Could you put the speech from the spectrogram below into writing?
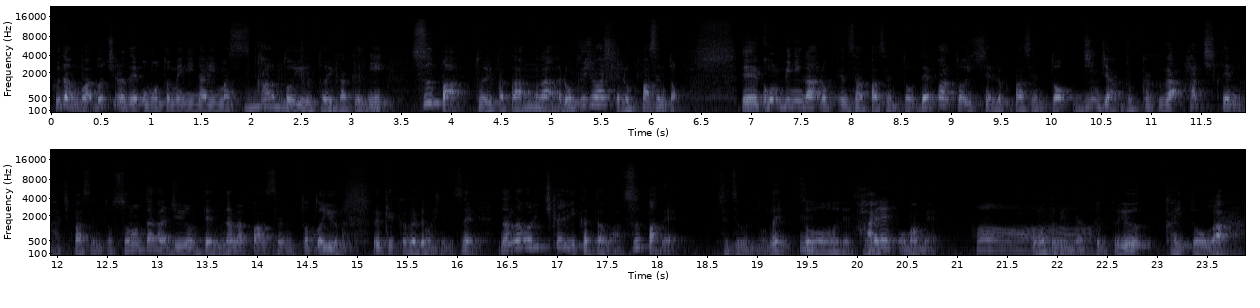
普段はどちらでお求めになりますか、という問いかけにスーパーという方が68.6%、えーコンビニが6.3%デパート1.6%神社仏閣が8.8%その他が14.7%というえー結果が出ましてですね7割近い方はスーパーで節分のねそうですね。はい、お豆はお求めになっているという回答が、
